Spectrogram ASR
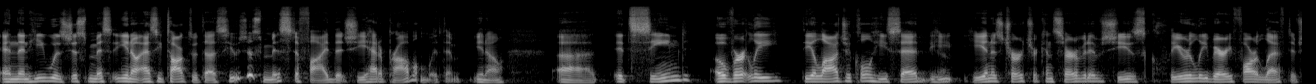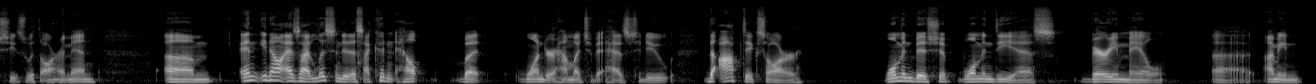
And then he was just miss, you know, as he talked with us, he was just mystified that she had a problem with him, you know uh, it seemed overtly theological. He said yeah. he he and his church are conservative. She's clearly very far left if she's with RMN. Um, and you know, as I listened to this, I couldn't help but wonder how much of it has to do. The optics are woman bishop, woman DS, very male. Uh, I mean,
